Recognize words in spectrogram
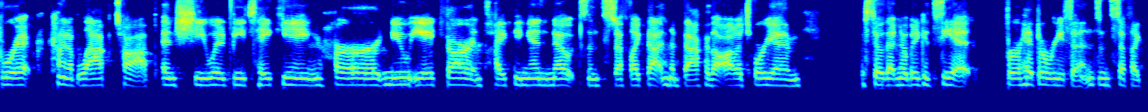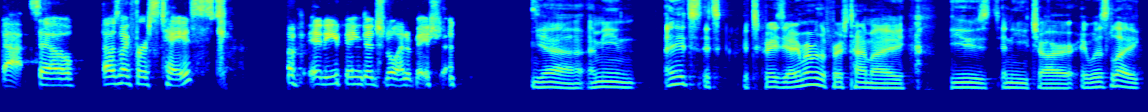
brick kind of laptop and she would be taking her new ehr and typing in notes and stuff like that in the back of the auditorium so that nobody could see it for hipaa reasons and stuff like that so that was my first taste of anything digital innovation yeah i mean it's it's it's crazy. I remember the first time i used an ehr it was like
